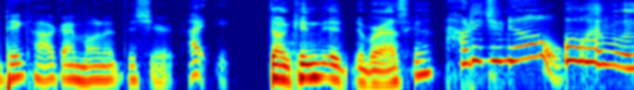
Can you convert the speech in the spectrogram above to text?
big Hawkeye moment this year, I Duncan at Nebraska. how did you know? Oh,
